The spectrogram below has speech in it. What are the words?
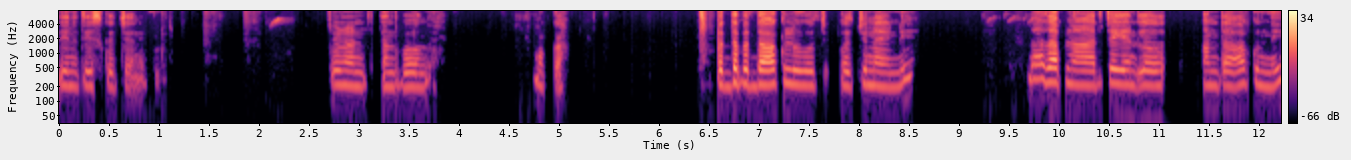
దీన్ని తీసుకొచ్చాను ఇప్పుడు. చూడండి ఎంత బాగుందో మొక్క. పెద్ద పెద్ద ఆకులు వచ్చి వచ్చున్నాయండి దాదాపు నా అరచేయంలో అంత ఆకుంది.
